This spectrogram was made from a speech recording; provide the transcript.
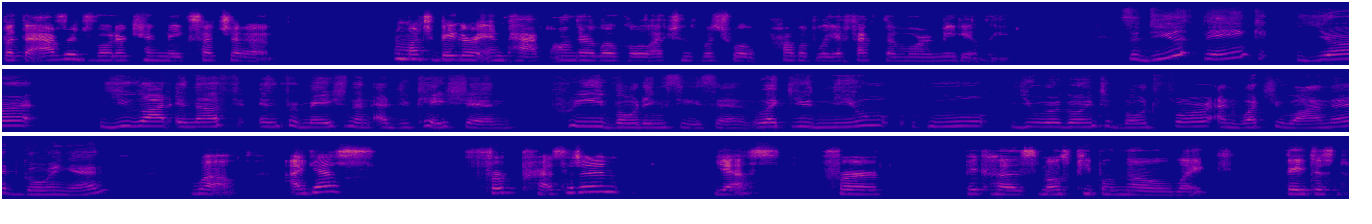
But the average voter can make such a, a much bigger impact on their local elections which will probably affect them more immediately. So do you think you're you got enough information and education pre-voting season? Like you knew who you were going to vote for and what you wanted going in? Well i guess for president, yes, for because most people know like they just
